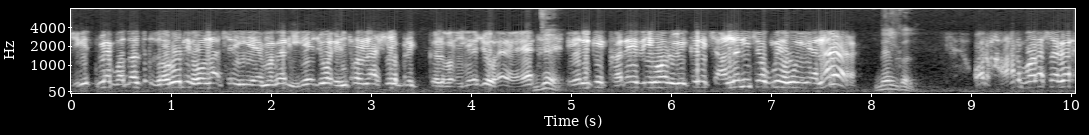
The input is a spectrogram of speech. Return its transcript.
जीत में बदल तो ज़रूरी होना चाहिए मगर ये जो इंटरनेशनल ये जो है इनकी खरीदी और बिक्री चांदनी चौक में हुई है ना? बिल्कुल। और हर वर्ष अगर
